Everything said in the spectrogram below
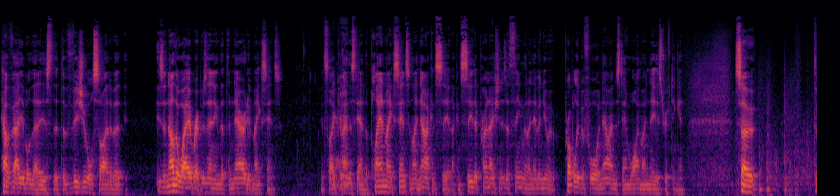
How valuable that is that the visual side of it is another way of representing that the narrative makes sense. It's like I understand the plan makes sense, and I now I can see it. I can see that pronation is a thing that I never knew properly before. Now I understand why my knee is drifting in. So the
